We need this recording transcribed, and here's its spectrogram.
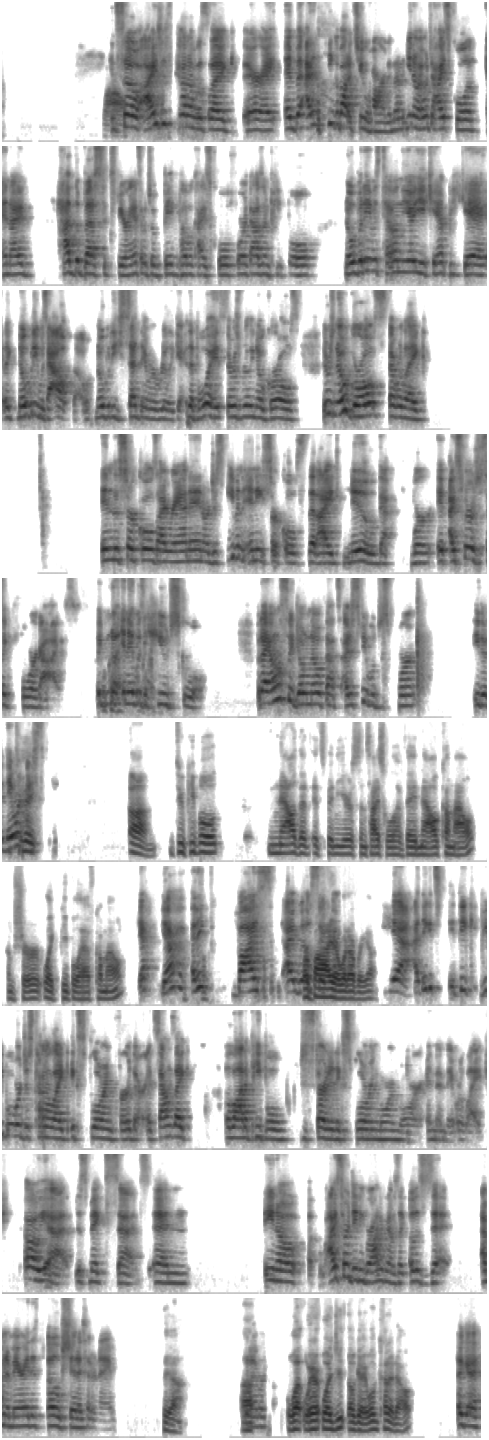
wow And so I just kind of was like, all right. And but I didn't think about it too hard. And then, you know, I went to high school and, and I had the best experience. I went to a big public high school, 4,000 people. Nobody was telling you you can't be gay. Like nobody was out though. Nobody said they were really gay. The boys, there was really no girls. There was no girls that were like in the circles I ran in, or just even any circles that I knew that were. It, I swear it was just like four guys Like, no, and it was a huge school. But I honestly don't know if that's. I just people just weren't either. They weren't. they- nice. Um, do people now that it's been years since high school have they now come out? I'm sure like people have come out Yeah, yeah. I think by I will or that- or whatever. Yeah. yeah i think it's i think people were just kind of like exploring further it sounds like a lot of people just started exploring more and more and then they were like oh yeah this makes sense and you know i started dating veronica and i was like oh this is it i'm gonna marry this oh shit i said her name Yeah. Uh, whatever What? Where? What? You? Okay, we'll cut it out. okay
